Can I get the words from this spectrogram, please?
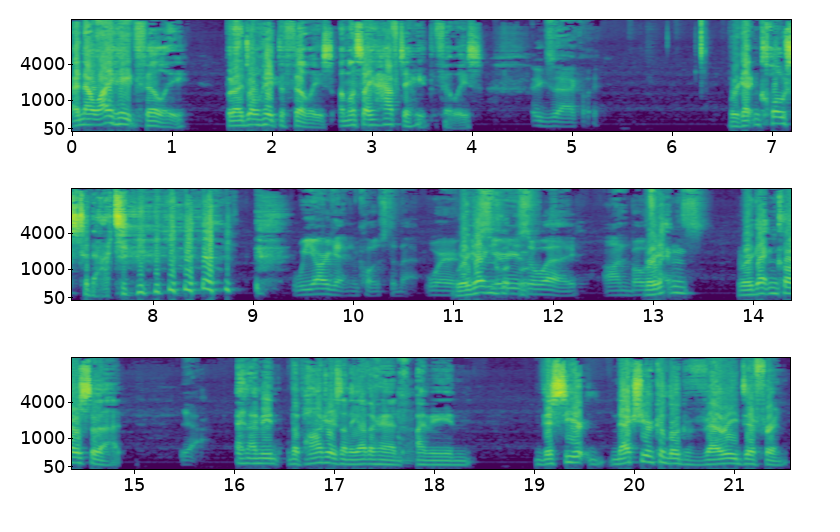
And now I hate Philly, but I don't hate the Phillies unless I have to hate the Phillies. exactly. We're getting close to that. We are getting close to that. We're, We're getting series clo- away on both We're getting- ends. We're getting close to that. Yeah, And I mean, the Padres, on the other hand, I mean, this year, next year could look very different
